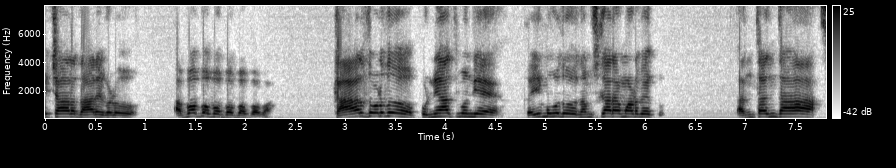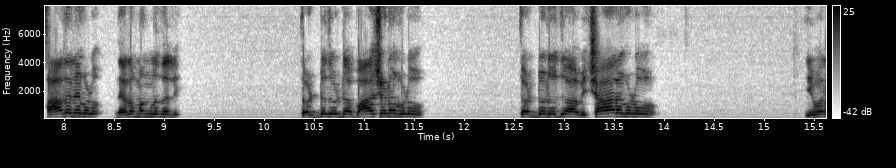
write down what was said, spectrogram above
ವಿಚಾರಧಾರೆಗಳು ಅಬ್ಬಬ್ಬಬ್ಬಬ್ಬಬ್ಬ ಕಾಲು ತೊಳೆದು ಪುಣ್ಯಾತ್ಮಂಗೆ ಕೈ ಮುಗಿದು ನಮಸ್ಕಾರ ಮಾಡಬೇಕು. ಅಂತಂತಹ ಸಾಧನೆಗಳು ನೆಲಮಂಗಲದಲ್ಲಿ. ದೊಡ್ಡ ದೊಡ್ಡ ಭಾಷಣಗಳು, ದೊಡ್ಡ ದೊಡ್ಡ ವಿಚಾರಗಳು, ಇವರ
